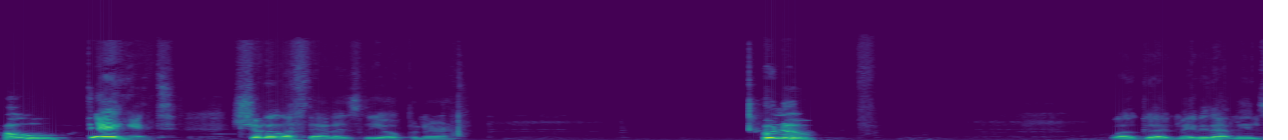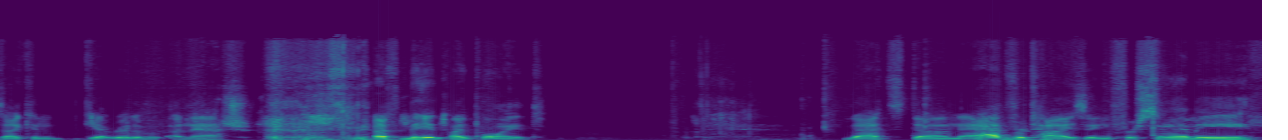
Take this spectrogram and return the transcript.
Oh, dang it. Should have left that as the opener. Who knew? Well, good. Maybe that means I can get rid of a Nash. I've made my point. That's done. Advertising for Sami.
